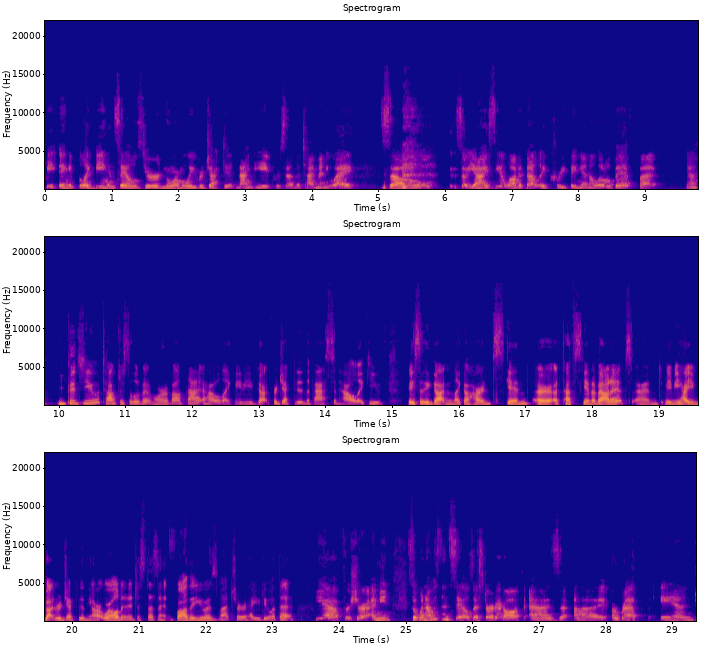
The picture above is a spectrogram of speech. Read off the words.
being like being in sales, you're normally rejected 98% of the time anyway. So, so yeah, I see a lot of that like creeping in a little bit, but yeah. Could you talk just a little bit more about that? How like maybe you've got rejected in the past and how like you've basically gotten like a hard skin or a tough skin about it and maybe how you've gotten rejected in the art world and it just doesn't bother you as much or how you deal with it? Yeah, for sure. I mean, so when I was in sales, I started off as uh, a rep and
